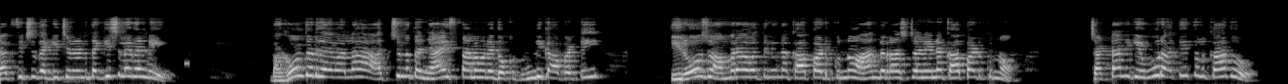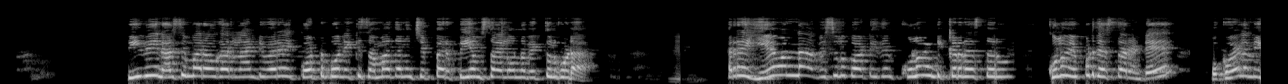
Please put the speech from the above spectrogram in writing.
నాకు శిక్ష తగ్గించడం తగ్గించలేదండి. భగవంతుడి దయ వల్ల అత్యున్నత న్యాయస్థానం అనేది ఒకటి ఉంది కాబట్టి ఈ రోజు అమరావతినైనా కాపాడుకున్నాం ఆంధ్ర రాష్ట్రాన్నైనా కాపాడుకున్నాం. చట్టానికి ఎవరు అతీతులు కాదు. పివి నరసింహారావు గారు లాంటి వారే కోర్టు బోనెక్కి సమాధానం చెప్పారు పిఎం స్థాయిలో ఉన్న వ్యక్తులు కూడా. అరే ఏమన్నా వెసులుబాటు ఇది కులం ఏంటి ఇక్కడ తెస్తారు? కులం ఎప్పుడు తెస్తారంటే ఒకవేళ మీ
